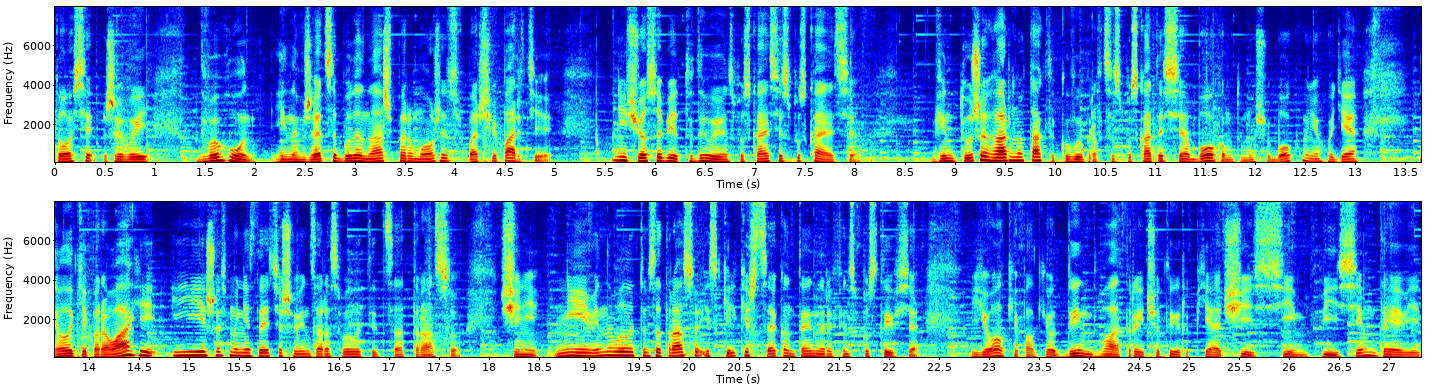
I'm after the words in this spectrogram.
досі живий двигун. І невже це буде наш переможець в першій партії? Нічого собі, ти диви, він спускається і спускається. Він дуже гарну тактику вибрав це спускатися боком, тому що боком у нього є великі переваги, і щось мені здається, що він зараз вилетить за трасу. Чи ні? Ні, він не вилетів за трасу, і скільки ж це контейнерів він спустився? Йолки-палки, 1, 2, 3, 4, 5, 6, 7, 8, 9,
